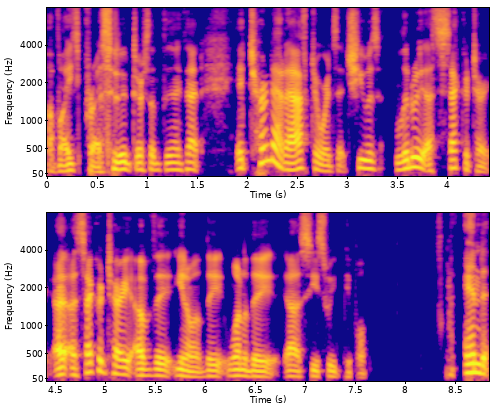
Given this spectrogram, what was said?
a vice president or something like that. It turned out afterwards that she was literally a secretary a, a secretary of the you know the one of the uh, c-suite people. And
